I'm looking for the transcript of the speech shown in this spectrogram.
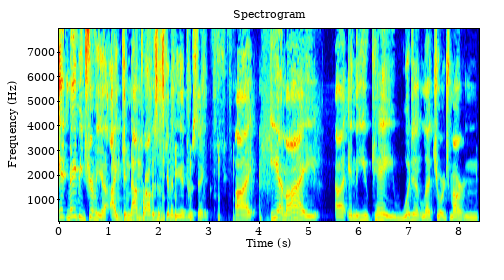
it may be trivia. I cannot promise it's going to be interesting. Uh, EMI uh, in the UK wouldn't let George Martin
